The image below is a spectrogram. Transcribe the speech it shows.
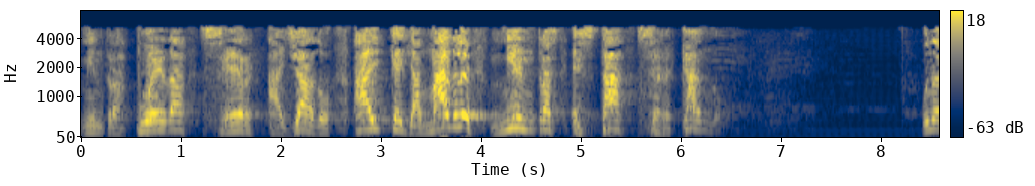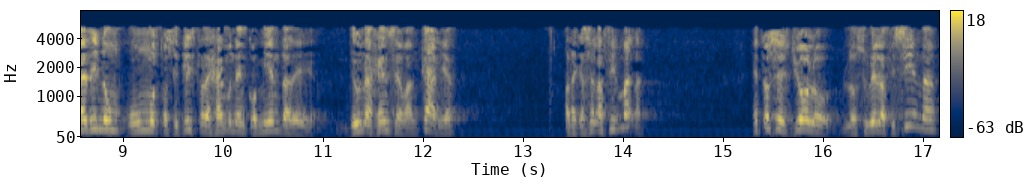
mientras pueda ser hallado. Hay que llamarle mientras está cercano. Una vez vino un, motociclista a dejarme una encomienda de, una agencia bancaria para que se la firmara. Entonces yo lo, subí a la oficina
